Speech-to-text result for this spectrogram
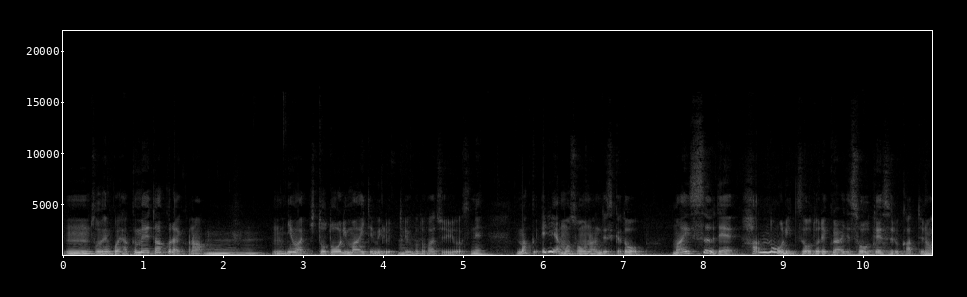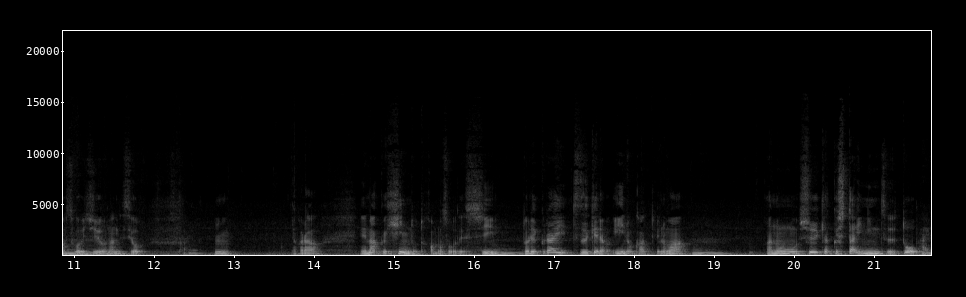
うんそうですね 500m くらいかな、うん。うんには一通り巻いてみるということが重要ですね、巻くエリアもそうなんですけど枚数で反応率をどれくらいで想定するかっていうのがすごい重要なんですよ、確かに。うん、だからえ巻く頻度とかもそうですし、うん。どれくらい続ければいいのかっていうのは、うん。あの集客したい人数と、はい。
